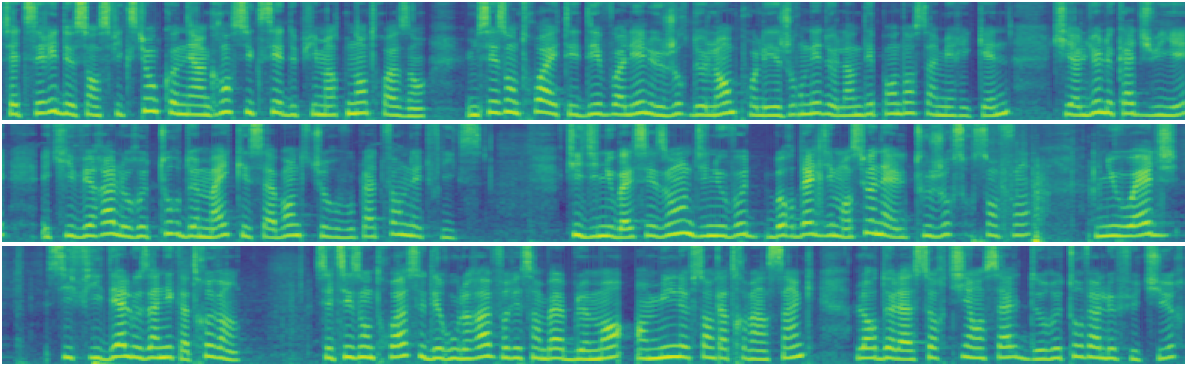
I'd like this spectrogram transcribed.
Cette série de science-fiction connaît un grand succès depuis maintenant trois ans. Une saison 3 a été dévoilée le jour de l'an pour les journées de l'indépendance américaine, qui a lieu le 4 juillet et qui verra le retour de Mike et sa bande sur vos plateformes Netflix. Qui dit nouvelle saison, dit nouveau bordel dimensionnel, toujours sur son fond New Age, si fidèle aux années 80. Cette saison 3 se déroulera vraisemblablement en 1985 lors de la sortie en salle de Retour vers le futur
